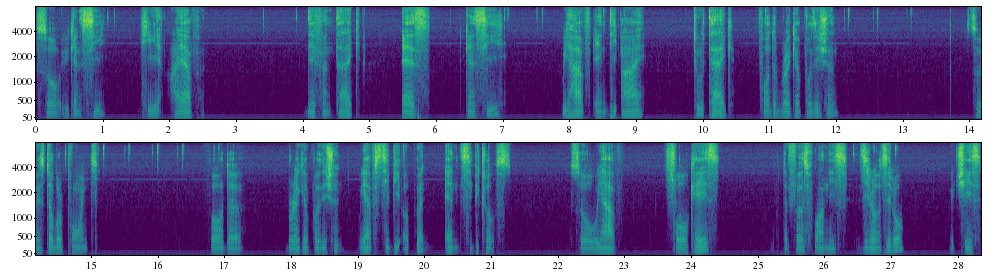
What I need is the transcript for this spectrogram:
So you can see here I have different tag. As you can see we have in DI two tag for the breaker position. So it's double point for the breaker position. We have CB open and CB close. So we have four case the first one is 0 0 which is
